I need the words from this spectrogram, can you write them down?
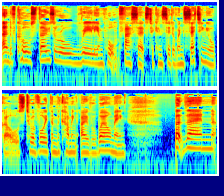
And of course, those are all really important facets to consider when setting your goals to avoid them becoming overwhelming. But then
